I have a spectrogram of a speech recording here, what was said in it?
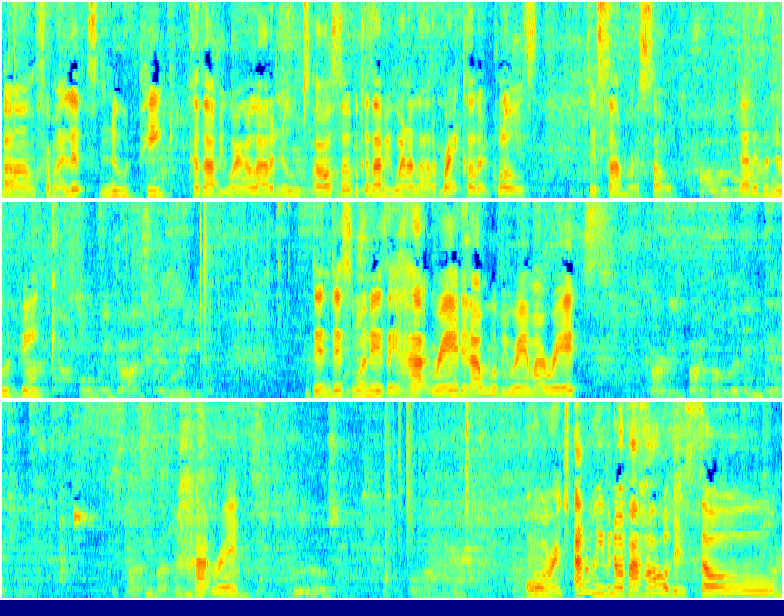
Um, for my lips, nude pink. Because I'll be wearing a lot of nudes also. Because I'll be wearing a lot of bright colored clothes this summer. So that is a nude pink. Then this one is a hot red. And I will be wearing my reds. Guarded by Orange. I don't even know if I hauled this. So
